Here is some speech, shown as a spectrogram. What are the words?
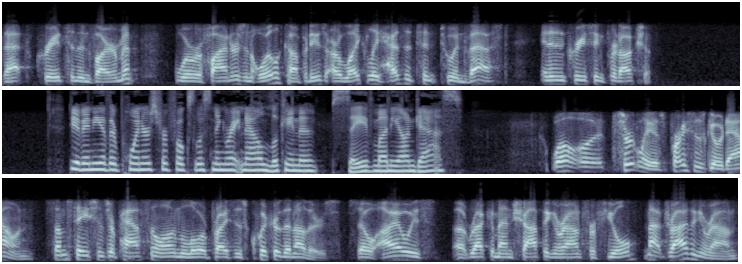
That creates an environment where refiners and oil companies are likely hesitant to invest in increasing production. Do you have any other pointers for folks listening right now looking to save money on gas? Well, uh, certainly, as prices go down, some stations are passing along the lower prices quicker than others. So I always uh, recommend shopping around for fuel, not driving around,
